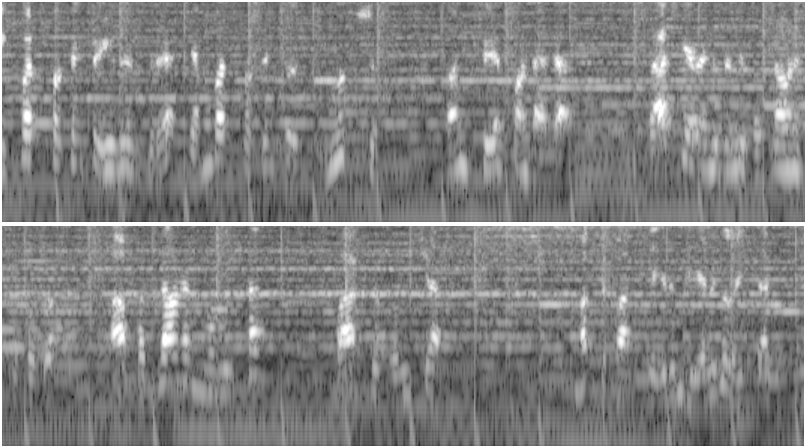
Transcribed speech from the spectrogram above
ಇಪ್ಪತ್ತು ಪರ್ಸೆಂಟ್ ಇರಿದ್ರೆ ಎಂಬತ್ತು ಪರ್ಸೆಂಟ್ ಯೂತ್ಸ್ ಒಂದು ಸೇರ್ಕೊಂಡಾಗ ರಾಜಕೀಯ ರಂಗದಲ್ಲಿ ಬದಲಾವಣೆ ತರ್ಬೋದು ಆ ಬದಲಾವಣೆ ಮೂಲಕ ಭಾರತದ ಭವಿಷ್ಯ ಮತ್ತು ಭಾರತ ಹಿಡಿಮೆ ಎರಡು ಹೆಚ್ಚಾಗುತ್ತೆ.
